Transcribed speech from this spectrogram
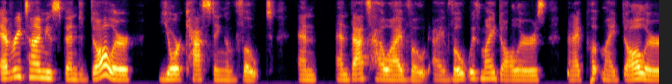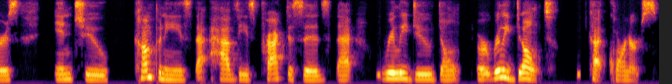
every time you spend a dollar, you're casting a vote. And and that's how I vote. I vote with my dollars and I put my dollars into companies that have these practices that really do don't or really don't cut corners.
